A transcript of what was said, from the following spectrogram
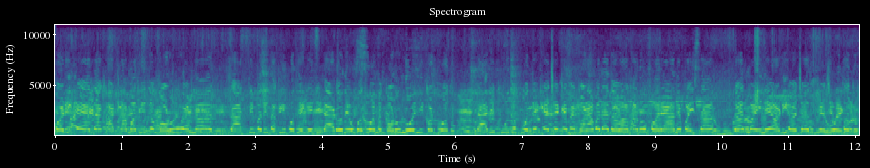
પડી ગયા હતા ખાટલામાંથી તો ઘણું દાંતની બધી તકલીફો થઈ ગઈ હતી, દાડો ને એવું બધું અને ઘણું લોહી નીકળતું હતું. તારી ખુદ પોતે કહે છે કે મેં ઘણા બધા દવાખાનું ફર્યા અને પૈસા દર મહિને અઢી હજાર રૂપિયા જેવું થતું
